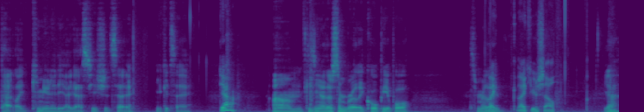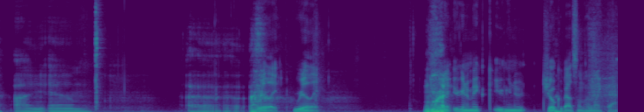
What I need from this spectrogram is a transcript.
that like community, I guess you should say. You could say. yeah, Um cuz you know, there's some really cool people. Some really like like yourself. yeah, I am uh Really, really. You're gonna, what? you're gonna make you're gonna joke about something like that.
